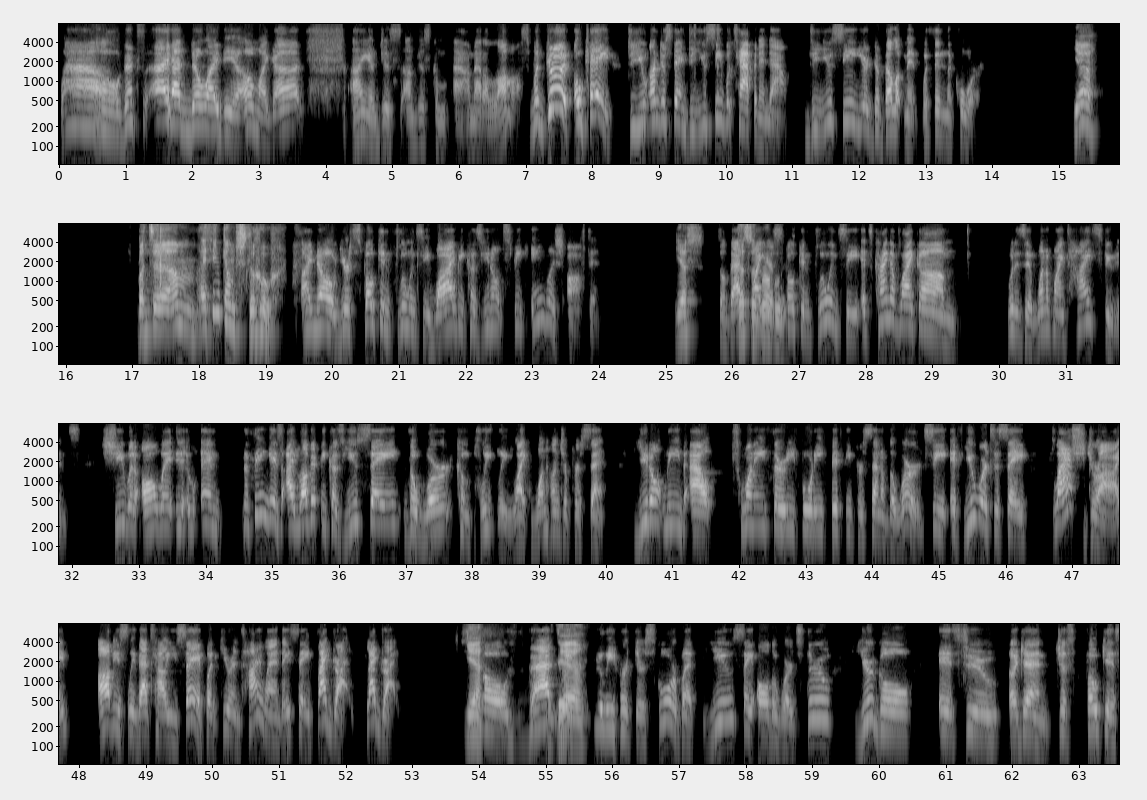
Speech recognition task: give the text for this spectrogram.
Wow, that's I had no idea. Oh my god. I am just I'm just I'm at a loss. But good. Okay. Do you understand? Do you see what's happening now? Do you see your development within the core? Yeah. But uh, I'm, I think I'm slow. I know your spoken fluency. Why? Because you don't speak English often. Yes. So that's, That's why your spoken fluency. It's kind of like um, what is it? One of my Thai students. She would always and the thing is, I love it because you say the word completely, like 100%. You don't leave out 20, 30, 40, 50% of the word. See, if you were to say flash drive, obviously that's how you say it. But here in Thailand, they say flat drive, flat drive. Yeah. So that would Yeah. really hurt their score. But you say all the words through. Your goal is to again just focus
